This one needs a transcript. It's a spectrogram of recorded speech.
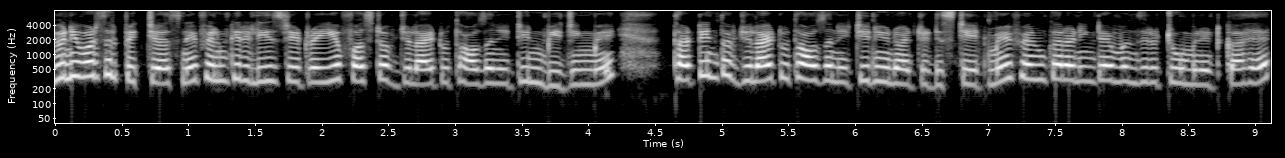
यूनिवर्सल पिक्चर्स ने फ़िल्म की रिलीज़ डेट रही है फ़र्स्ट ऑफ़ जुलाई 2018 बीजिंग में। Thirteen of July 2018 United State में फ़िल्म का रनिंग टाइम 102 मिनट का है।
